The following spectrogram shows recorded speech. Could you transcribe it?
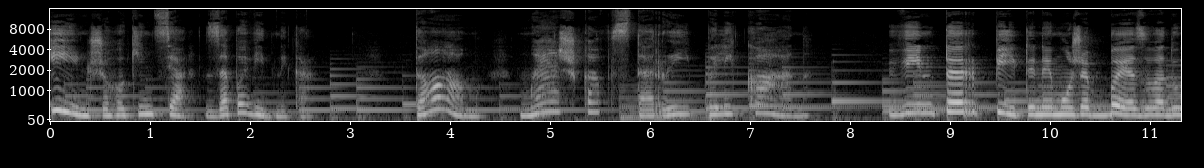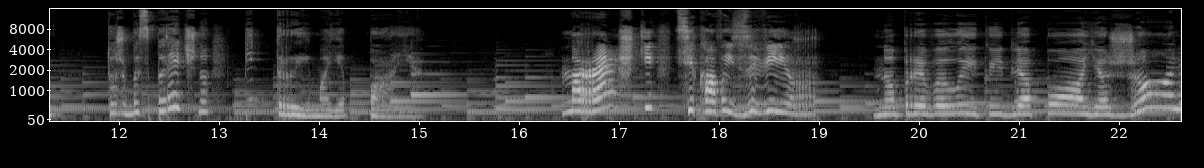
іншого кінця заповідника. Там мешкав старий пелікан. Він терпіти не може безладу, тож, безперечно, підтримає пая. Нарешті цікавий звір. На превеликий для пая жаль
